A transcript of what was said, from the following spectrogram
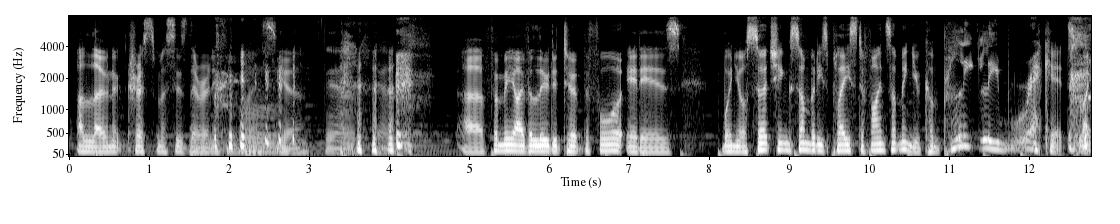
Alone at Christmas, is there anything worse? Yeah. Yeah, yeah. Uh, for me, I've alluded to it before. It is when you're searching somebody's place to find something, you completely wreck it. Like,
